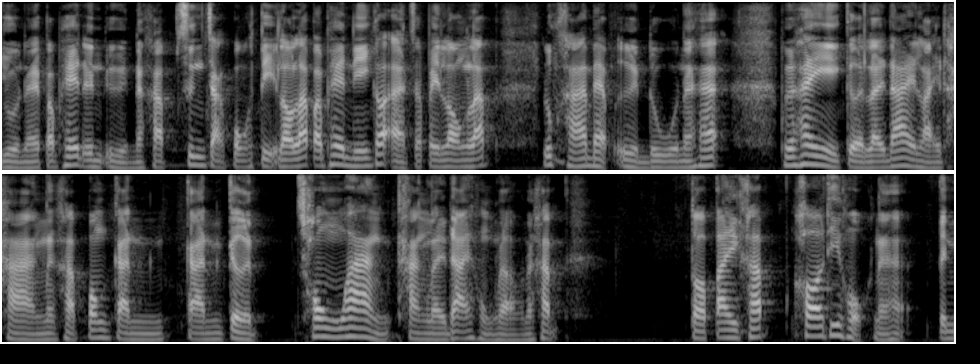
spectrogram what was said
อยู่ในประเภทอื่นๆนะครับ ซึ่งจากปกติเรารับประเภทนี้ก็อาจจะไปลองรับลูกค้าแบบอื่นดูนะฮะ เพื่อให้เกิดรายได้หลายทางนะครับ ป้องกันการเกิดช่องว่างทางรายได้ของเรานะครับ ต่อไปครับข้อที่6นะฮะ เป็น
